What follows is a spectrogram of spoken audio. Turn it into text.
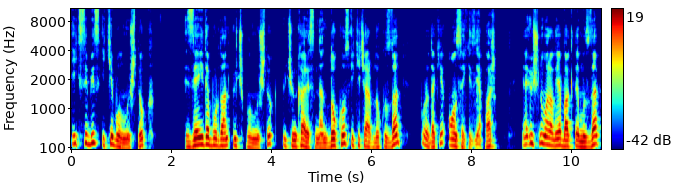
x'i biz 2 bulmuştuk. z'yi de buradan 3 bulmuştuk. 3'ün karesinden 9. 2 çarpı 9'dan buradaki 18 yapar. Yine 3 numaralıya baktığımızda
